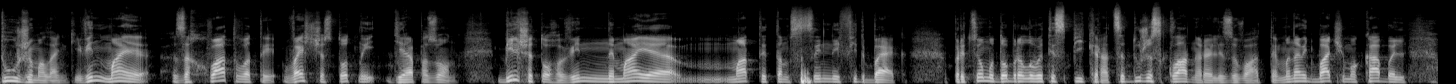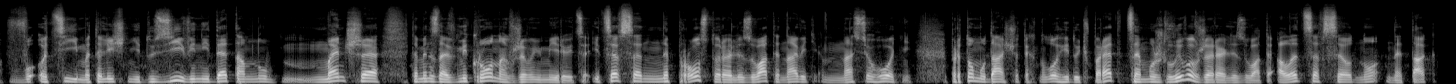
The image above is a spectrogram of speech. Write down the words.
дуже маленький. Він має захватувати весь частотний діапазон. Більше того, він не має мати там сильний фідбек. При цьому добре ловити спікера. Це дуже складно реалізувати. Ми навіть бачимо кабель в оцій металічній дузі. Він йде там ну менше, там я не знаю, в мікронах вже вимірюється. І це все непросто реалізувати навіть на сьогодні. При тому, да, що технології йдуть вперед, це можливо вже реалізувати, але це все одно не так.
